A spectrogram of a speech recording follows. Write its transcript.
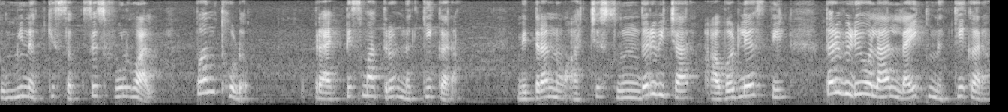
तुम्ही नक्की सक्सेसफुल व्हाल. पण थोडं. प्रॅक्टिस मात्र नक्की करा. मित्रांनो आजचे सुंदर विचार आवडले असतील तर व्हिडिओला लाईक नक्की करा.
